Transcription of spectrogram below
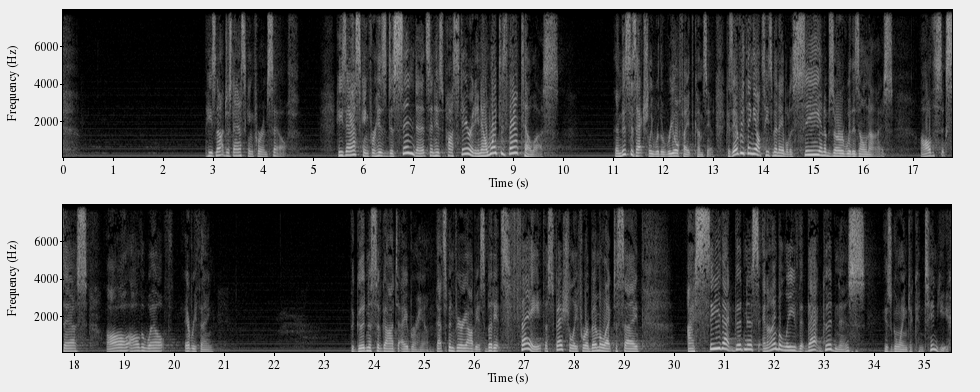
He's not just asking for himself. He's asking for his descendants and his posterity. Now, what does that tell us? And this is actually where the real faith comes in. Because everything else he's been able to see and observe with his own eyes all the success, all, all the wealth, everything. The goodness of God to Abraham. That's been very obvious. But it's faith, especially for Abimelech, to say, I see that goodness and I believe that that goodness is going to continue.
